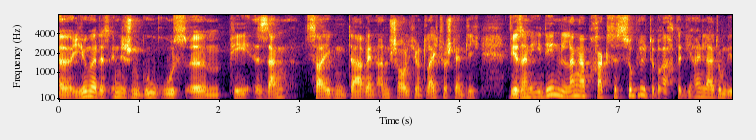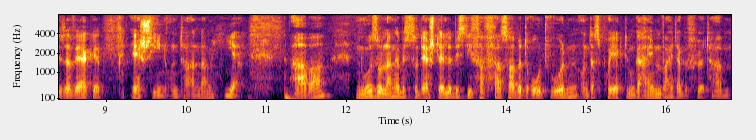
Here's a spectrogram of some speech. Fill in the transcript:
Äh, Jünger des indischen Gurus ähm, P. Sang zeigen darin anschaulich und leicht verständlich, wie er seine Ideen in langer Praxis zur Blüte brachte. Die Einleitung dieser Werke erschien unter anderem hier. Aber nur so lange bis zu der Stelle, bis die Verfasser bedroht wurden und das Projekt im Geheimen weitergeführt haben.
